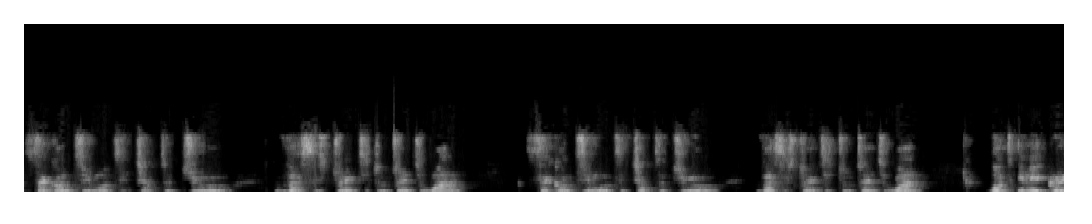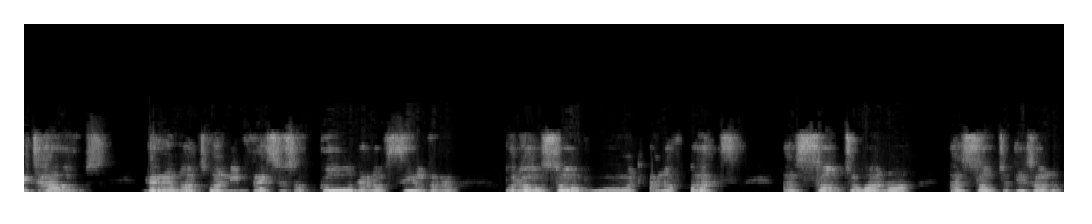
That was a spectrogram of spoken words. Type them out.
second Timothy chapter 2, verses 20 to 21. Second Timothy chapter 2, verses 20 to 21. But in a great house, there are not only vessels of gold and of silver, but also of wood and of earth, and some to honor and some to dishonor.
